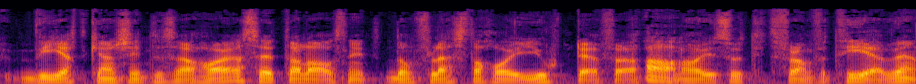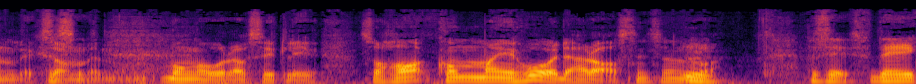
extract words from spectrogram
vet kanske inte så här, har jag sett alla avsnitt? De flesta har ju gjort det för att Ja. man har ju suttit framför tvn liksom många år av sitt liv. Så ha, kommer man ihåg det här avsnittet ändå. Mm. Precis, det är,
